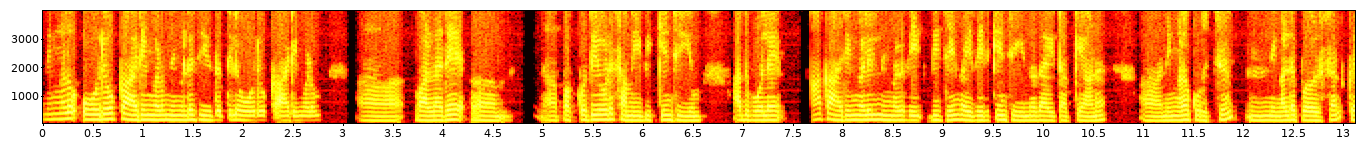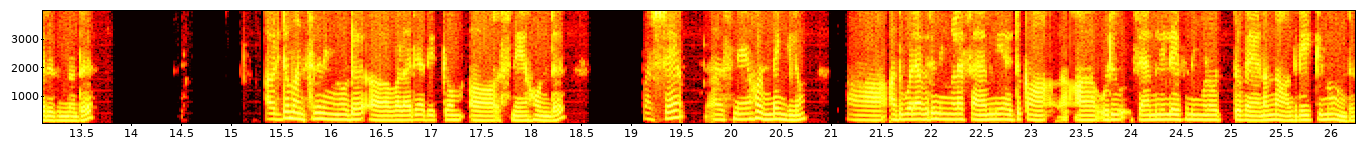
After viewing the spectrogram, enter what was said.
നിങ്ങൾ ഓരോ കാര്യങ്ങളും നിങ്ങളുടെ ജീവിതത്തിലെ ഓരോ കാര്യങ്ങളും വളരെ പക്വതയോടെ സമീപിക്കുകയും ചെയ്യും. അതുപോലെ ആ കാര്യങ്ങളിൽ നിങ്ങൾ വിജയം കൈവരിക്കുകയും ചെയ്യുന്നതായിട്ടൊക്കെയാണ് നിങ്ങളെക്കുറിച്ച് നിങ്ങളുടെ പേഴ്സൺ കരുതുന്നത്. അവരുടെ മനസ്സിൽ നിങ്ങളോട് വളരെയധികം സ്നേഹമുണ്ട്. പക്ഷേ സ്നേഹമുണ്ടെങ്കിലും അതുപോലെ അവർ നിങ്ങളെ ഫാമിലി ആയിട്ട് ഒരു ഫാമിലി ലൈഫ് നിങ്ങളൊത്ത് വേണം എന്ന് ആഗ്രഹിക്കുന്നുമുണ്ട്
